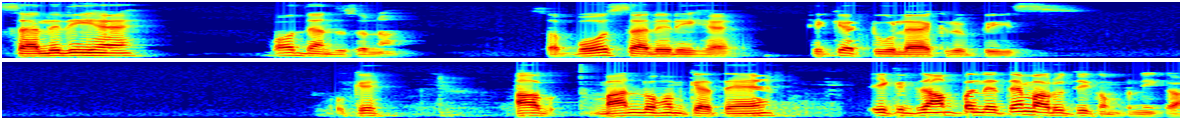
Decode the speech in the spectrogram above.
सैलरी है, बहुत ध्यान से सुना सपोज़ सैलरी है, ठीक है टू लाख रुपीस ओके अब मान लो हम कहते हैं, एक एग्जांपल लेते हैं मारुति कंपनी का,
